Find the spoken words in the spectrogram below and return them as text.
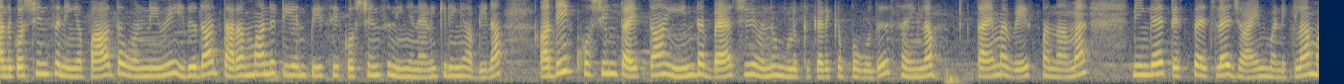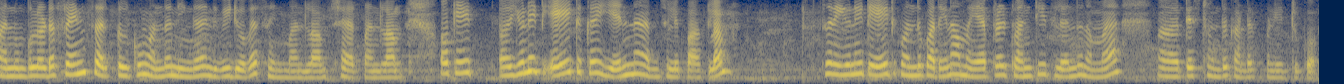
அந்த கொஸ்டின்ஸை நீங்கள் பார்த்த ஒன்றையுமே இதுதான் தரமான டிஎன்பிஎஸ்சி கொஸ்டின்ஸ் நீங்கள் நினைக்கிறீங்க அப்படின்னா அதே கொஸ்டின் டைப் தான் இந்த பேட்ச்லேயே வந்து உங்களுக்கு கிடைக்க போகுது. சரிங்களா? டைமை வேஸ்ட் பண்ணாமல் நீங்கள் டெஸ்ட் பேட்சில் ஜாயின் பண்ணிக்கலாம். அண்ட் உங்களோட ஃப்ரெண்ட்ஸ் சர்க்கிள்க்கும் வந்து நீங்கள் இந்த வீடியோவை சென்ட் பண்ணலாம் ஷேர் பண்ணலாம். ஓகே யூனிட் எயிட்டுக்கு என்ன அப்படின்னு சொல்லி பார்க்கலாம். சரி யூனிட் எயிட்டுக்கு வந்து பார்த்திங்கன்னா நம்ம ஏப்ரல் டுவெண்ட்டித்துலேருந்து நம்ம டெஸ்ட் வந்து கண்டக்ட் பண்ணிகிட்ருக்கோம்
